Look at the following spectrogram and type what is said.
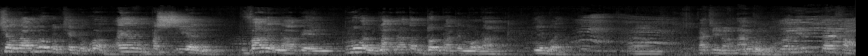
chiang nam lo dot khe bu ma ai ang pasien, vang na pen muan la na ta dot na pen mo na. Ye bue um cái chỉ là năng thủ cơ nít tê khảo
